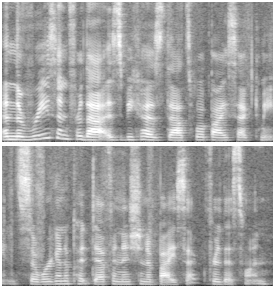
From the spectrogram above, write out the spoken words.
And the reason for that is because that's what bisect means. So we're going to put definition of bisect for this one.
